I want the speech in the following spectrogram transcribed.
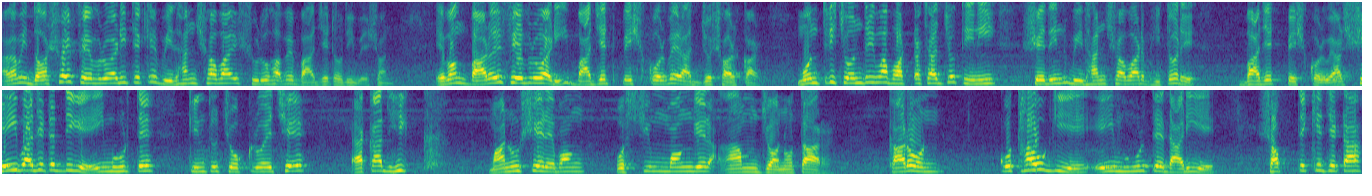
আগামী দশই ফেব্রুয়ারি থেকে বিধানসভায় শুরু হবে বাজেট অধিবেশন এবং বারোই ফেব্রুয়ারি বাজেট পেশ করবে রাজ্য সরকার। মন্ত্রী চন্দ্রিমা ভট্টাচার্য তিনি সেদিন বিধানসভার ভিতরে বাজেট পেশ করবে। আর সেই বাজেটের দিকে এই মুহূর্তে কিন্তু চোখ রয়েছে একাধিক মানুষের এবং পশ্চিমবঙ্গের আম জনতার। কারণ কোথাও গিয়ে এই মুহূর্তে দাঁড়িয়ে সবথেকে যেটা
